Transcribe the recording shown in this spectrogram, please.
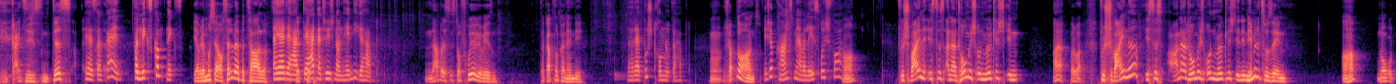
Wie geizig ist denn das? Ja, ist doch geil. Von nix kommt nix. Ja, aber der muss ja auch selber bezahlen. Ah ja, der hat, Der- der der- hat natürlich noch ein Handy gehabt. Na, aber das ist doch früher gewesen. Da gab es noch kein Handy. Da hat er Buschtrommel gehabt. Hm, Ich hab noch eins. Ich hab keins mehr, aber lese ruhig vor. Ja. Für Schweine ist es anatomisch unmöglich in. Ah, ja, warte mal. Für Schweine ist es anatomisch unmöglich in den Himmel zu sehen. Aha. Na gut,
